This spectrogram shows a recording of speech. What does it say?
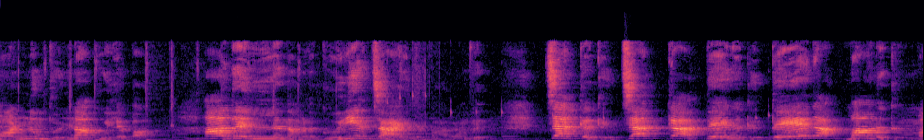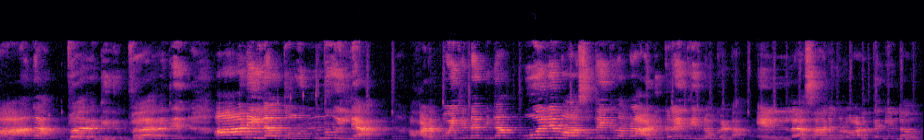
മണ്ണും പിണ്ണാക്കും അതെല്ലാം നമ്മുടെ കുരിയച്ചായന്റെ പറമ്പ്. ചക്കക്ക് ചക്ക തേങ്ങക്ക് തേങ്ങ മാങ്ങക്ക് മാങ്ങ വിറകിന് വിറക്. ആടില്ലാത്ത ഒന്നുമില്ല. ആടെ പോയിട്ടുണ്ടെ പിന്നെ ഒരു മാസത്തേക്ക് നമ്മൾ അടുക്കളയിൽ തിരിഞ്ഞോക്കണ്ട. എല്ലാ സാധനങ്ങളും അവിടെ തന്നെ ഉണ്ടാവും.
